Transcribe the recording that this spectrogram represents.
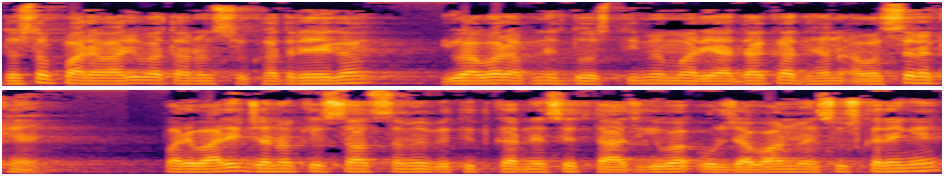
दोस्तों, पारिवारिक वातावरण सुखद रहेगा। युवा वर्ग अपनी दोस्ती में मर्यादा का ध्यान अवश्य रखें। पारिवारिक जनों के साथ समय व्यतीत करने से ताजगी व ऊर्जावान महसूस करेंगे।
